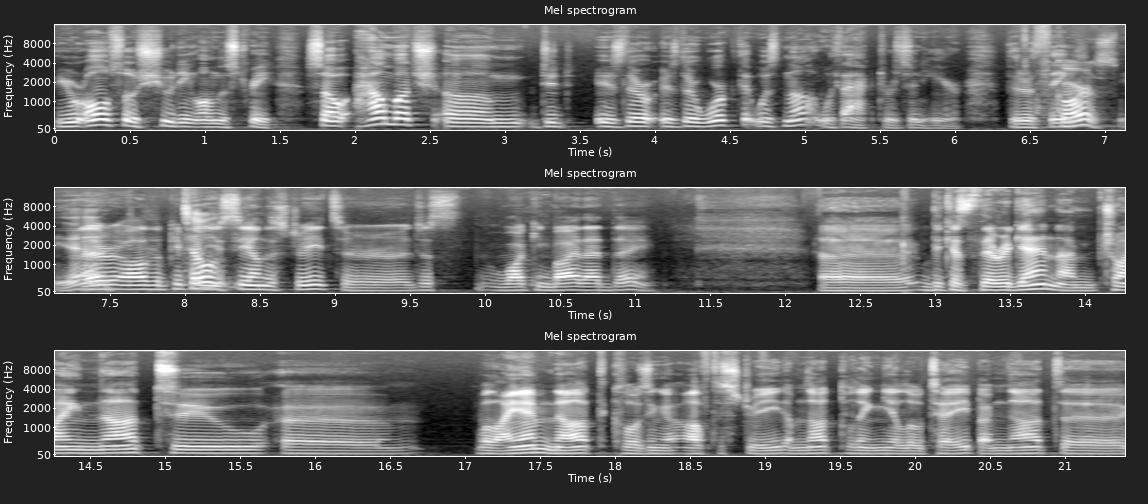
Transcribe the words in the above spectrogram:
You're also shooting on the street. So how much um, did is there is there work that was not with actors in here that are of things? Of course, yeah. all the people Tell you see on the streets are just walking by that day. Uh, because there again, I'm trying not to. Uh, well, I am not closing off the street. I'm not pulling yellow tape. I'm not uh,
